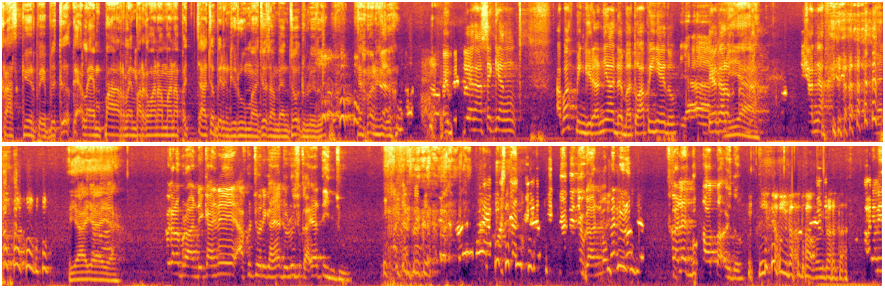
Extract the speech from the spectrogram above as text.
Keras Gear Beyblade itu kayak lempar, lempar ke mana-mana pecah cok piring di rumah cok sampean cok dulu itu. Zaman itu. Beyblade itu yang asik yang apa pinggirannya ada batu apinya itu. Ya. Ya kalau Iya. Iya iya iya. Tapi kalau Bro Andika ini aku curiganya dulu suka ya tinju. Ada pasti kan. Mungkin dulu suka lihat Buk Toto itu. Tahu, enggak tahu. Suka ini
